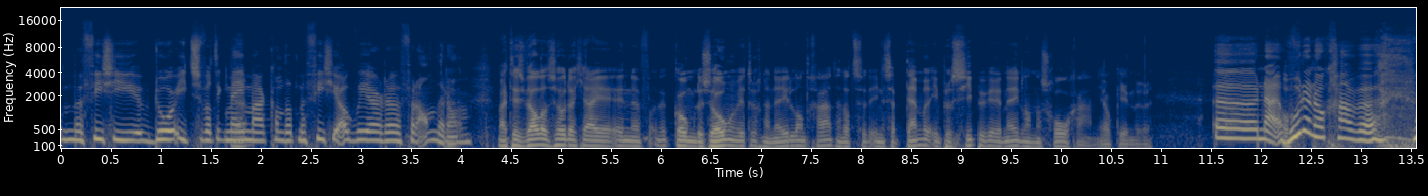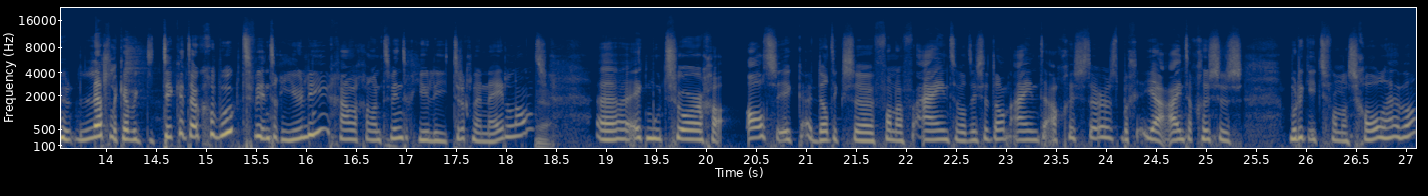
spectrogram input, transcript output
mijn visie, door iets wat ik Ja. meemaak, kan dat mijn visie ook weer eh, veranderen. Ja. Maar het is wel zo dat jij in eh, de komende zomer weer terug naar Nederland gaat. En dat ze in september in principe weer in Nederland naar school gaan, jouw kinderen. Eh, nou, Of- hoe dan ook gaan we... letterlijk heb ik de ticket ook geboekt. 20 juli gaan we gewoon 20 juli terug naar Nederland. Eh, ik moet zorgen als ik, dat ik ze vanaf eind... Wat is het dan? Eind augustus? ja, eind augustus moet ik iets van een school hebben.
